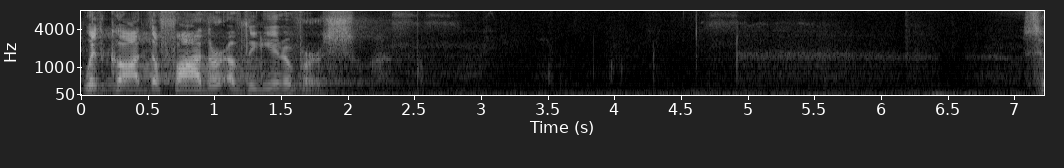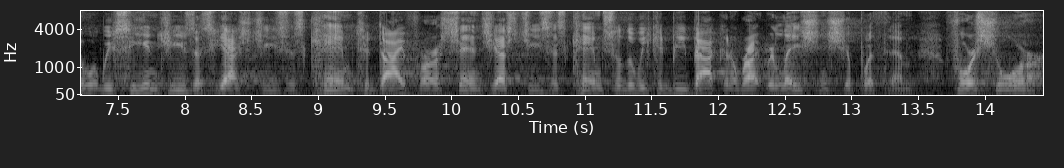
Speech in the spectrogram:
with God the Father of the universe. So, what we see in Jesus, yes, Jesus came to die for our sins. Yes, Jesus came so that we could be back in a right relationship with Him, for sure.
